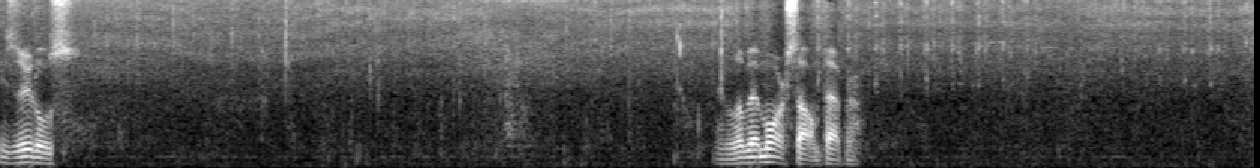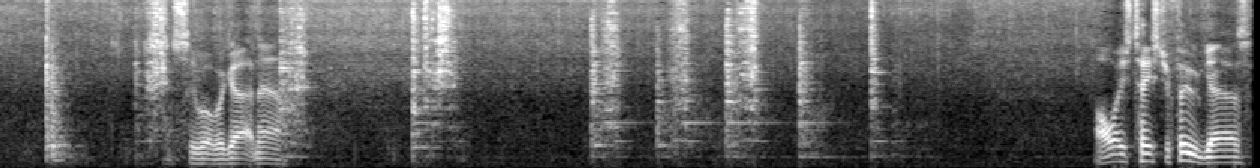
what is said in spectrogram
These zoodles. And a little bit more salt and pepper. Let's see what we got now. Always taste your food, guys.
